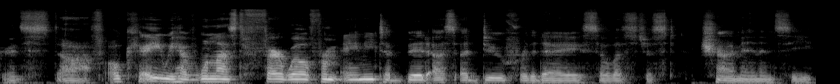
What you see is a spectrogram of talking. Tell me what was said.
Good stuff. Okay, we have one last farewell from Amy to bid us adieu for the day. So let's just chime in and see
